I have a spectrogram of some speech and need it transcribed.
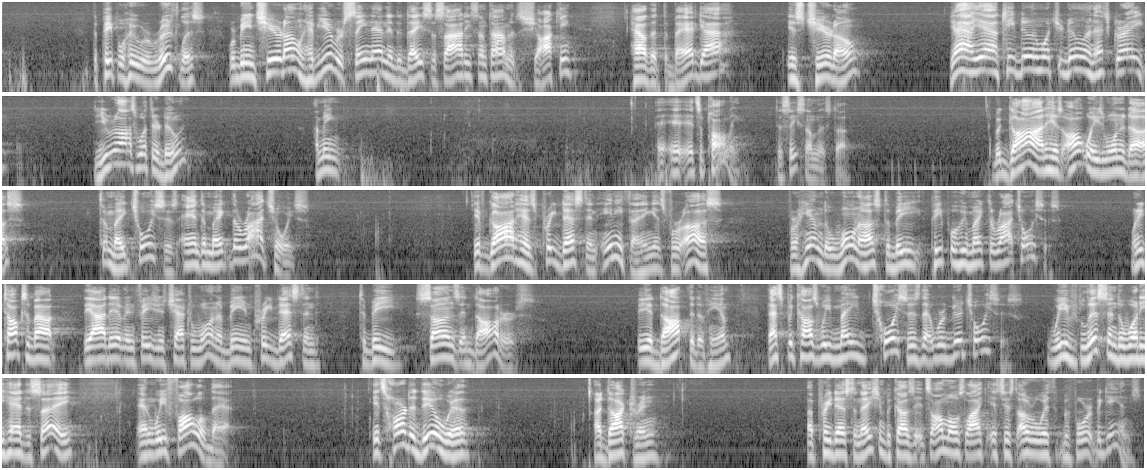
The people who were ruthless were being cheered on. Have you ever seen that in today's society sometimes? It's shocking how that the bad guy is cheered on. Yeah, yeah, keep doing what you're doing. That's great. Do you realize what they're doing? I mean, it's appalling to see some of this stuff. But God has always wanted us to make choices and to make the right choice. If God has predestined anything, it's for us, for Him to want us to be people who make the right choices. When He talks about the idea of Ephesians chapter 1 of being predestined to be sons and daughters, be adopted of Him, that's because we've made choices that were good choices. We've listened to what he had to say and we followed that. It's hard to deal with a doctrine of predestination because it's almost like it's just over with before it begins.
